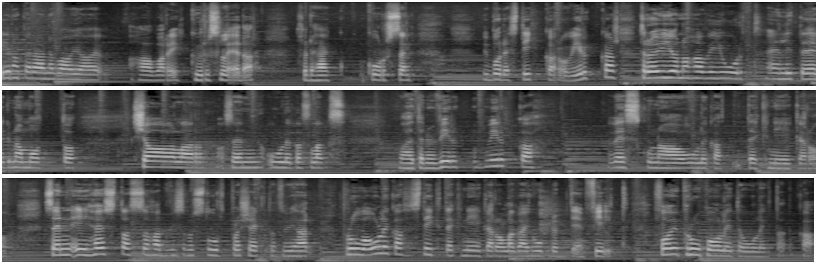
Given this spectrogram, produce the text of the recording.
Lena Peränen var jag har varit kursledare för den här kursen. Vi både stickar och virkar. Tröjorna har vi gjort enligt egna mått och sjalar och sen olika slags vad heter det, vir virka väskorna och olika tekniker. Och sen i höstas så hade vi som ett stort projekt att vi har provat olika sticktekniker och lagat ihop dem till en filt. Får vi prova på lite olika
